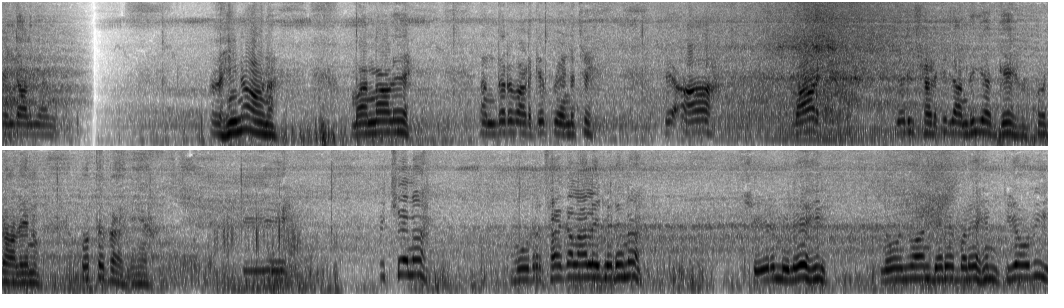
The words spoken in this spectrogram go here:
ਪਿੰਡ ਵਾਲੀਆਂ ਵੀ। ਅਸੀਂ ਨਾ ਹੁਣ ਮਾਨਾਂ ਵਾਲੇ ਅੰਦਰ ਵੜ ਕੇ ਪਿੰਡ 'ਚ ਤੇ ਆ ਬਾਹਰ ਜਿਹੜੀ ਸੜਕ ਜਾਂਦੀ ਹੈ ਅੱਗੇ ਬਡਾਲੇ ਨੂੰ ਉੱਥੇ ਪੈ ਗਏ ਆ ਤੇ ਪਿੱਛੇ ਨਾ ਮੋਟਰਸਾਈਕਲ ਵਾਲੇ ਜਿਹੜੇ ਨਾ ਸ਼ੇਰ ਮਿਲੇ ਸੀ। ਨੌਜਵਾਨ ਜਿਹੜੇ ਬੜੇ ਹਿੰਮਤੀ ਆ, ਉਹ ਵੀ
